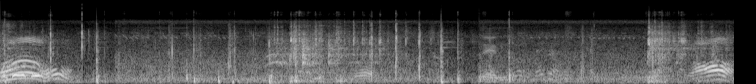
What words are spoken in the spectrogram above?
와우. 네. 와.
